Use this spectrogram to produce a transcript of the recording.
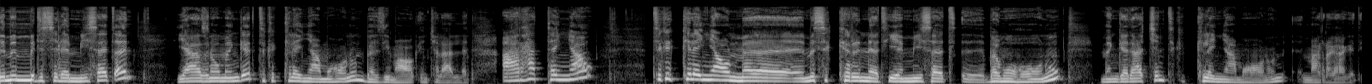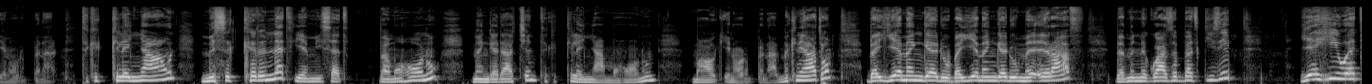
ልምምድ ስለሚሰጠን የያዝነው መንገድ ትክክለኛ መሆኑን በዚህ ማወቅ እንችላለን። አራተኛው ትክክለኛውን ምስክርነት የሚሰጥ በመሆኑ መንገዳችን ትክክለኛ መሆኑን ማረጋገጥ ይኖርብናል። ትክክለኛውን ምስክርነት የሚሰጥ በመሆኑ መንገዳችን ትክክለኛ መሆኑን ማወቅ ይኖርብናል። ምክንያቱም በየመንገዱ በየመንገዱ ምዕራፍ በምንጓዝበት ጊዜ የህይወት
